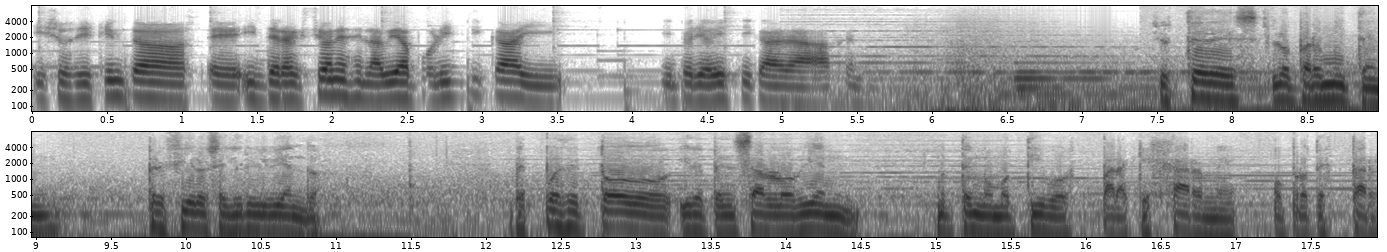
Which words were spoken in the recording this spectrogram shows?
y sus distintas eh, interacciones en la vida política y, y periodística de la Argentina. Si ustedes lo permiten, prefiero seguir viviendo. Después de todo y de pensarlo bien, no tengo motivos para quejarme o protestar.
